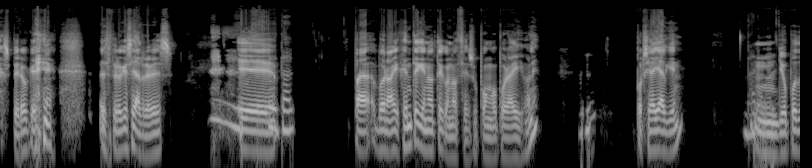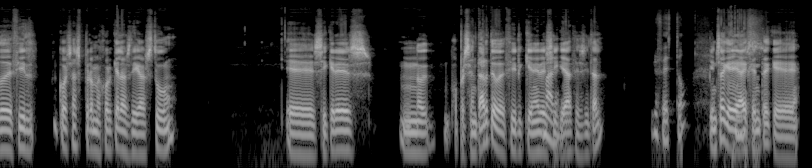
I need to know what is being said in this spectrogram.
espero que espero que sea al revés. Eh, total. pa- bueno, hay gente que no te conoce, supongo, por ahí, ¿vale? Por si hay alguien, Vale. mm, yo puedo decir cosas, pero mejor que las digas tú. Eh, si quieres no- o presentarte o decir quién eres Vale. y qué haces y tal. Perfecto. Piensa que hay Pues- gente que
